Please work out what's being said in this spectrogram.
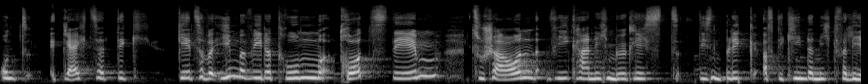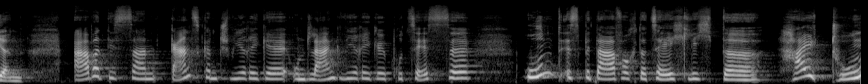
Und gleichzeitig geht es aber immer wieder darum, trotzdem zu schauen, wie kann ich möglichst diesen Blick auf die Kinder nicht verlieren. Aber das sind ganz, ganz schwierige und langwierige Prozesse. Und es bedarf auch tatsächlich der Haltung,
